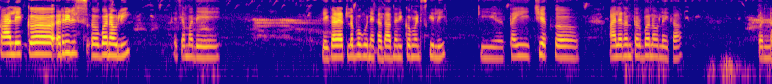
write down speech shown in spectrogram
काल एक रील्स बनवली. त्याच्यामध्ये हे गळ्यातलं बघून एका दादाने कमेंट्स केली. की ताई चेक आल्यानंतर बनवलं आहे का? पण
